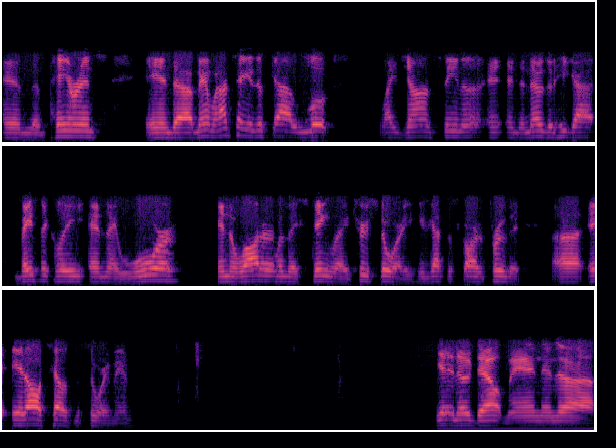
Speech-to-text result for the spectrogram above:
and the parents. And, uh, man, when I tell you this guy looks like John Cena, and, and to know that he got basically in a war in the water with a stingray. True story. He's got the scar to prove it. Uh, it, it all tells the story, man. Yeah, no doubt, man. And uh,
